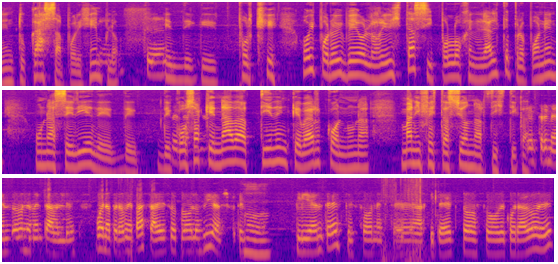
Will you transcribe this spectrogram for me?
en, tu casa, por ejemplo. De que porque hoy por hoy veo las revistas y por lo general te proponen una serie de, de, cosas que nada tienen que ver con una manifestación artística. Es tremendo, lamentable. Bueno, pero me pasa eso todos los días. Yo tengo mm. clientes que son este, arquitectos o decoradores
